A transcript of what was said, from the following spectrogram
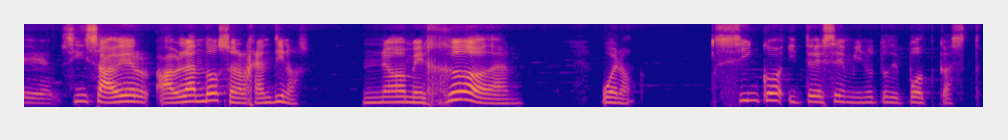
eh, sin saber hablando, son argentinos. No me jodan. Bueno, 5 y 13 minutos de podcast.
